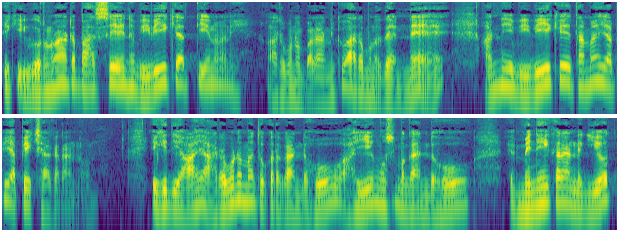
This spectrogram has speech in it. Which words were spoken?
ඒක ඉවරුණාට පස්සේ එන විවේකයක් තියෙනවනේ. අරමුණ බලන්න කිව්ව අරමුණ දැන් නැහැ. අන්නේ විවේකයේ තමයි අපි අපේක්ෂා කරන්න ඕනේ. ඒකෙදි ආය අරමුණ මත කරගන්න හෝ අහියෙන් හුස්ම ගන්න හෝ මෙනෙහි කරන්න ගියොත්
